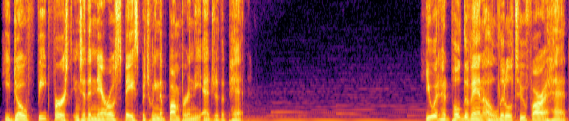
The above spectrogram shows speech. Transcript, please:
he dove feet first into the narrow space between the bumper and the edge of the pit. Hewitt had pulled the van a little too far ahead,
